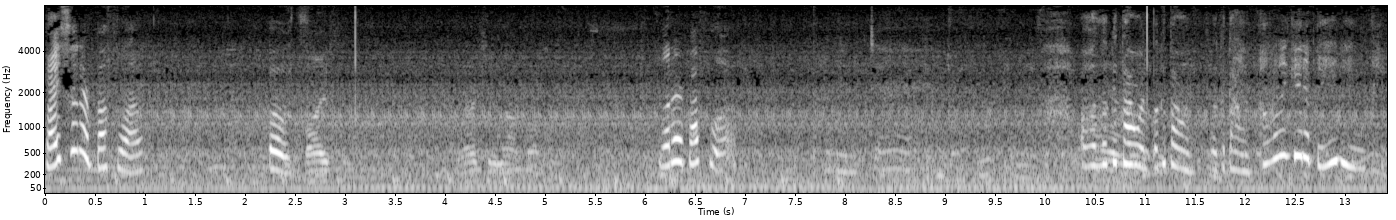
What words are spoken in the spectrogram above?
Bison or buffalo? Both. Bison. They're actually not buffalo. What are buffalo? I mean, dang. Oh, look at that one. Look at that one. Look at that one. I want to get a baby with you.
